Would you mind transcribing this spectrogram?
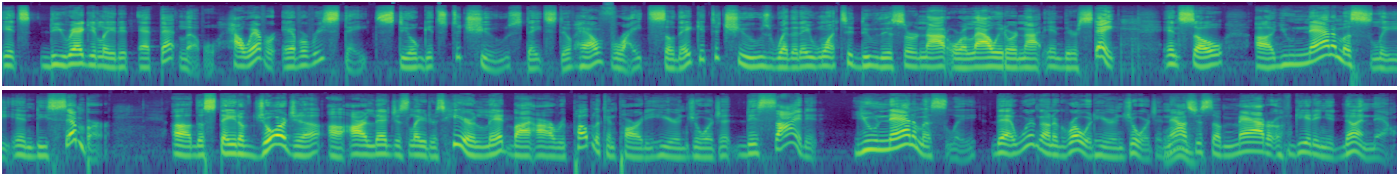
It's deregulated at that level. However, every state still gets to choose. States still have rights, so they get to choose whether they want to do this or not, or allow it or not in their state. And so, uh, unanimously in December, uh, the state of Georgia, uh, our legislators here, led by our Republican Party here in Georgia, decided unanimously that we're going to grow it here in Georgia. Now it's just a matter of getting it done now.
